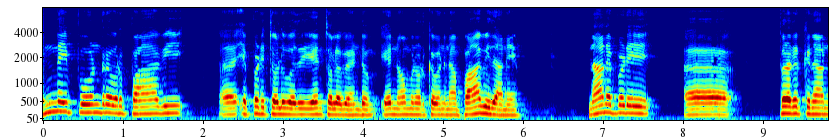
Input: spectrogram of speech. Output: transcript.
என்னை போன்ற ஒரு பாவி எப்படி தொழுவது ஏன் தொழ வேண்டும் ஏன் நோம்பு நோக்க வேண்டும்? நான் பாவி தானே நான் எப்படி பிறருக்கு நான்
